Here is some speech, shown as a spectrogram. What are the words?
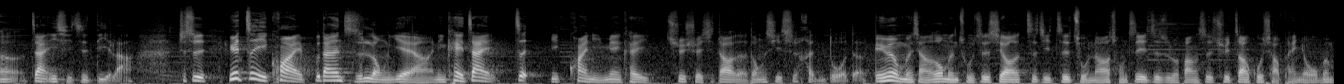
呃，占一席之地啦，就是因为这一块不单单只是农业啊，你可以在这一块里面可以去学习到的东西是很多的。因为我们想说，我们组织是要自给自足，然后从自给自足的方式去照顾小朋友，我们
